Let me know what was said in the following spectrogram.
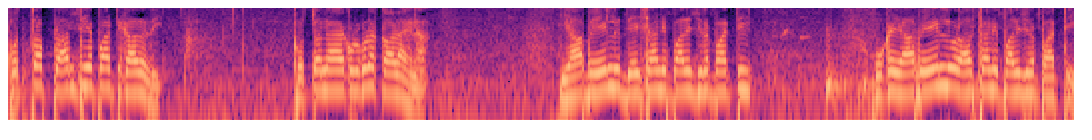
కొత్త ప్రాంతీయ పార్టీ కాదది. కొత్త నాయకుడు కూడా కాడు ఆయన. యాభై ఏళ్ళు దేశాన్ని పాలించిన పార్టీ ఒక యాభై ఏళ్ళు రాష్ట్రాన్ని పాలించిన పార్టీ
